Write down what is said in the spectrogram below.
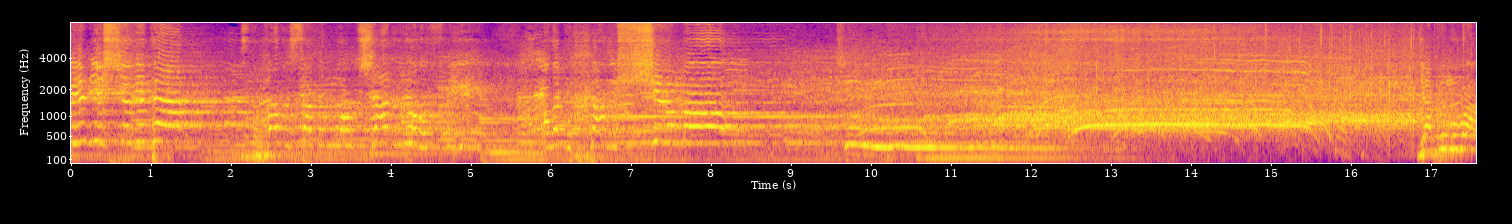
Він іще вітер. Здавалося, давно вже дорослі, але коханий щиро мов. Дякуємо вам.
